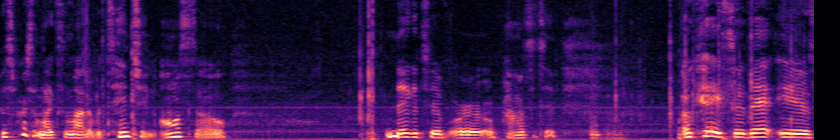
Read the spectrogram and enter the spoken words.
This person likes a lot of attention also, negative or, or positive. Okay, so that is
